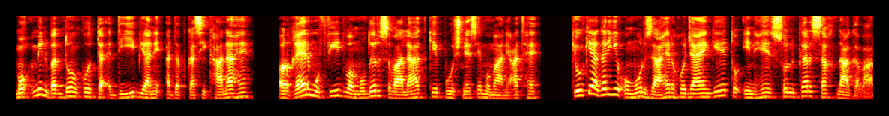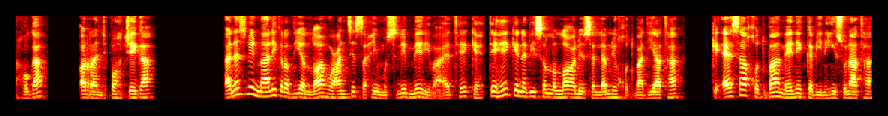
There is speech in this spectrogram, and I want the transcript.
مؤمن بندوں کو تدیب یعنی ادب کا سکھانا ہے اور غیر مفید و مدر سوالات کے پوچھنے سے ممانعت ہے، کیونکہ اگر یہ امور ظاہر ہو جائیں گے تو انہیں سن کر سخت ناگوار ہوگا اور رنج پہنچے گا۔ انس بن مالک رضی اللہ عنہ سے صحیح مسلم میں روایت ہے، کہتے ہیں کہ نبی صلی اللہ علیہ وسلم نے خطبہ دیا تھا کہ ایسا خطبہ میں نے کبھی نہیں سنا تھا۔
